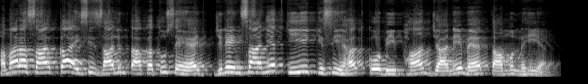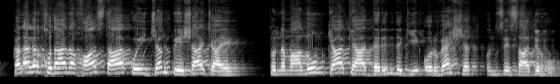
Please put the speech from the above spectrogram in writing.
ہمارا سابقہ ایسی ظالم طاقتوں سے ہے جنہیں انسانیت کی کسی حد کو بھی پھاند جانے میں تعمل نہیں ہے۔ کل اگر خدا نہ خواستہ کوئی جنگ پیش آ جائے تو نہ معلوم کیا کیا درندگی اور وحشت ان سے صادر ہو۔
